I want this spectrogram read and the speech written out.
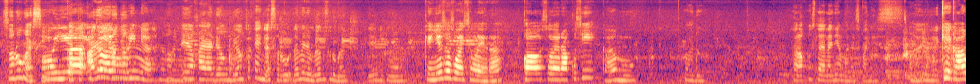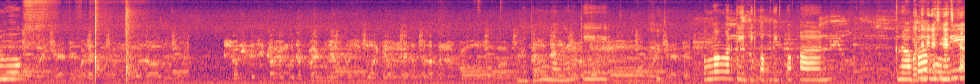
seru gak sih Oh iya, Kata, itu ada yang orang yang ya namanya. iya kayak ada yang bilang tuh kayak nggak seru tapi ada yang bilang tuh seru banget jadi bingung Kayaknya sesuai selera. Kalau selera aku sih kamu. waduh kalau aku seleranya manis-manis Kayak kamu. Nggak ngerti. Oh nggak ngerti TikTok TikTokan. Kenapa Buat ini bumi in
